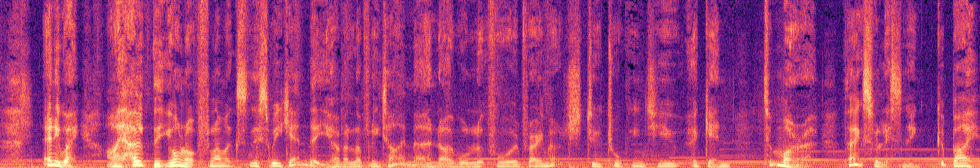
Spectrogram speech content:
Anyway, I hope that you're not flummoxed this weekend, that you have a lovely time, and I will look forward very much to talking to you again tomorrow. Thanks for listening. Goodbye.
